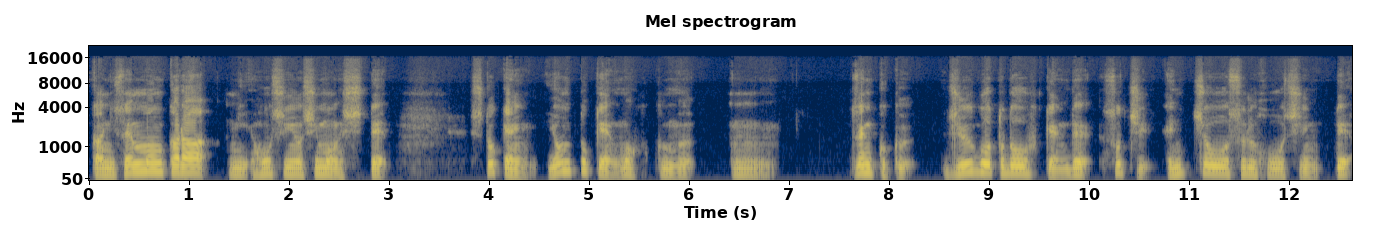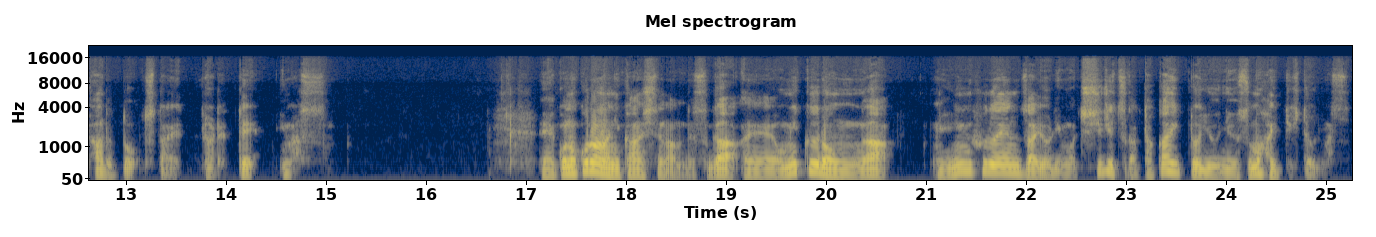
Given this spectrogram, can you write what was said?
日に専門家らに方針を諮問して、首都圏4都県を含む、うん、全国15都道府県で措置延長をする方針であると伝えられています。えー、このコロナに関してなんですが、えー、オミクロンがインフルエンザよりも致死率が高いというニュースも入ってきております。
